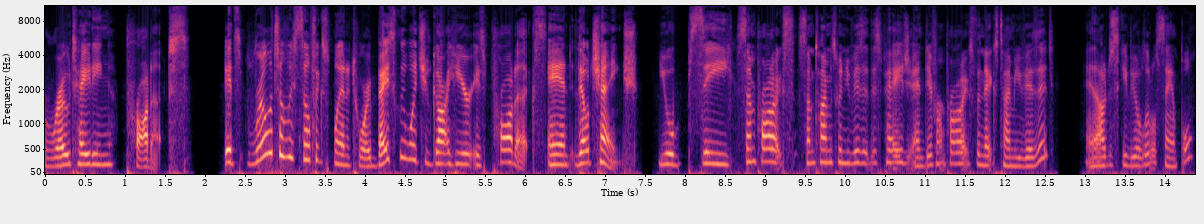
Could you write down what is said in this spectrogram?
rotating products. It's relatively self-explanatory. Basically what you've got here is products and they'll change. You'll see some products sometimes when you visit this page and different products the next time you visit. And I'll just give you a little sample.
